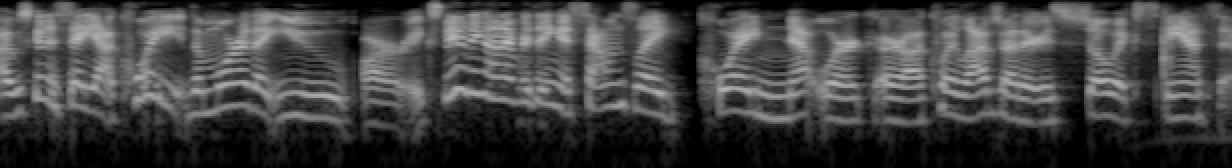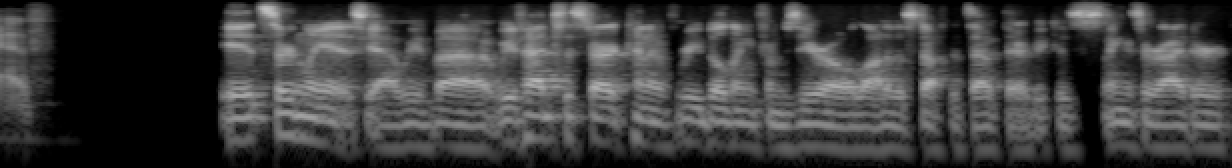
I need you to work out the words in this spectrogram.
I was going to say, yeah, Koii, the more that you are expanding on everything, it sounds like Koii Network or uh, Koii Labs rather is so expansive. It certainly is. Yeah, we've uh, we've had to start kind of rebuilding from zero a lot of the stuff that's out there because things are either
